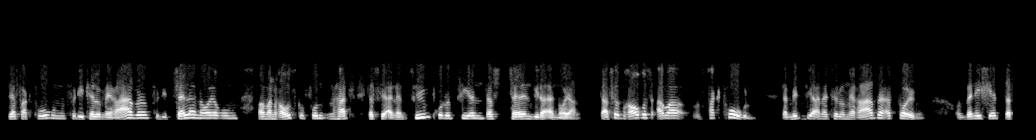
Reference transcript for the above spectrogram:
der Faktoren für die Telomerase, für die Zellerneuerung, weil man herausgefunden hat, dass wir ein Enzym produzieren, das Zellen wieder erneuern. Dafür braucht es aber Faktoren damit wir eine Telomerase erzeugen. Und wenn ich jetzt das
